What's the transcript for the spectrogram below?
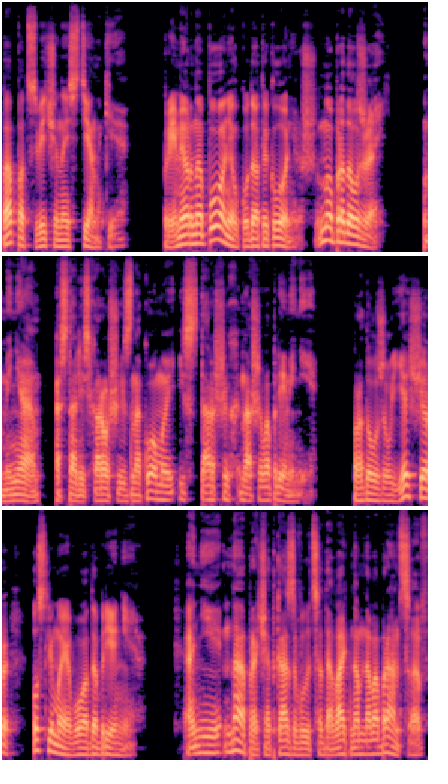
по подсвеченной стенке. Примерно понял, куда ты клонишь, но продолжай. У меня остались хорошие знакомые из старших нашего племени, продолжил ящер после моего одобрения. Они напрочь отказываются давать нам новобранцев,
